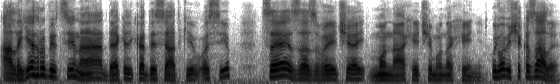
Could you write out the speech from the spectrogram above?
але є гробівці на декілька десятків осіб. Це зазвичай монахи чи монахині. У Львові ще казали,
